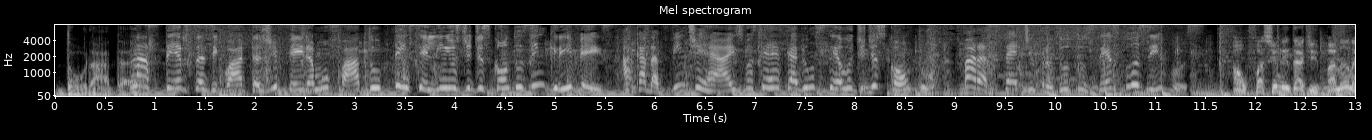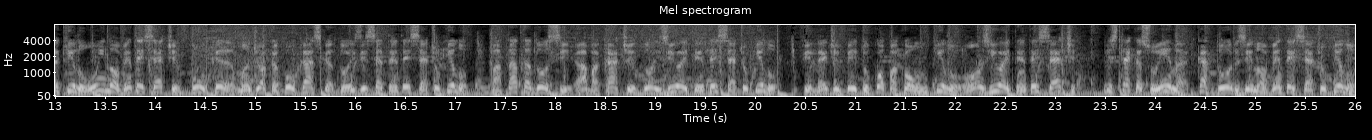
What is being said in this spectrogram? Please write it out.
Dourada. Nas terças e quartas de feira Mufato, tem selinhos de descontos incríveis. A cada 20 reais você recebe um selo de desconto para sete produtos exclusivos. Alface unidade, banana quilo 1,97. Pulcã, mandioca com casca 2,77 o quilo. Batata doce, abacate 2,87 o quilo. Filé de peito copa com 1 quilo 11,87. Bisteca suína 14,97 o quilo.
